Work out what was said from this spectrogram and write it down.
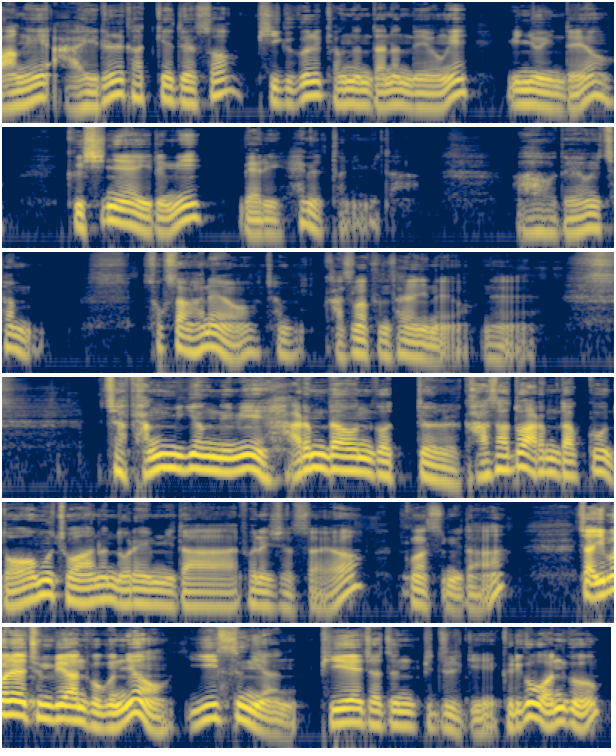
왕의 아이를 갖게 돼서 비극을 겪는다는 내용의 민요인데요. 그 시녀의 이름이 메리 해밀턴입니다. 아우, 내용이 참 속상하네요. 참 가슴 아픈 사연이네요. 네. 자, 박미경 님이 아름다운 것들, 가사도 아름답고 너무 좋아하는 노래입니다. 보내주셨어요. 고맙습니다. 자, 이번에 준비한 곡은요. 이승연, 비에 젖은 비둘기, 그리고 원곡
